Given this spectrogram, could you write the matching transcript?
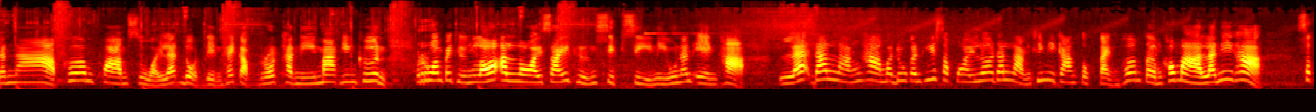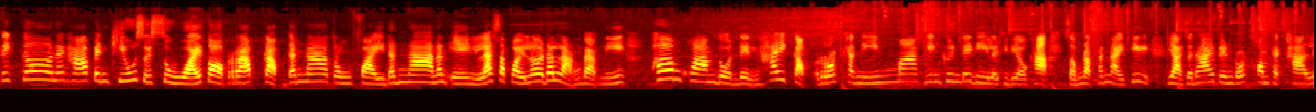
ด้านหน้า เพิ่มความสวยและโดดเด่นให้กับรถคันนี้มากยิ่งขึ้น รวมไปถึงล้ออลลอยไซส์ถึง 14 นิ้วนั่นเองค่ะ และด้านหลังค่ะมาดูกันที่สปอยเลอร์ด้านหลังที่มีการตกแต่งเพิ่มเติมเข้ามาและนี่ค่ะสติกเกอร์นะคะเป็นคิ้วสวยๆ ตอบรับกับด้านหน้าตรงไฟด้านหน้านั่นเอง และสปอยเลอร์ด้านหลังแบบนี้ เพิ่มความโดดเด่นให้กับรถคันนี้มากยิ่งขึ้นได้ดีเลยทีเดียวค่ะสำหรับท่านไหนที่อยากจะได้เป็นรถคอมแพคคาร์เ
